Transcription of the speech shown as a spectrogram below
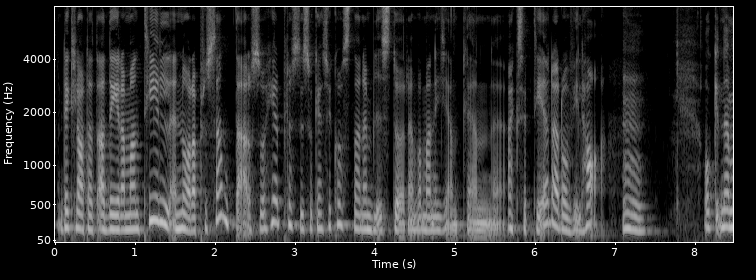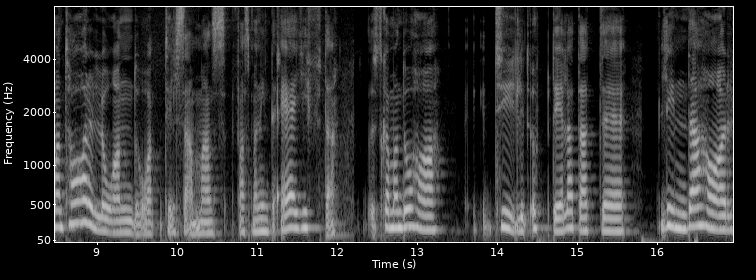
det är klart att adderar man till några procent där så helt plötsligt så kanske kostnaden blir större än vad man egentligen eh, accepterar och vill ha. Mm. Och när man tar lån då tillsammans fast man inte är gifta. Ska man då ha tydligt uppdelat att eh, Linda har,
